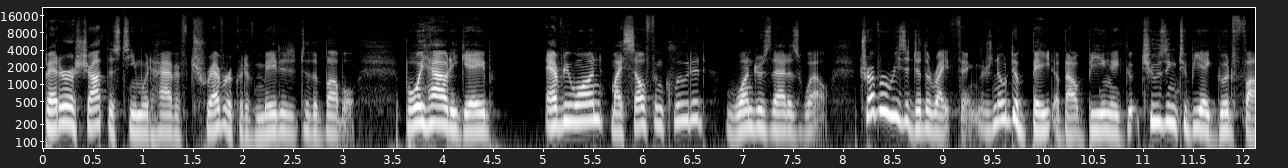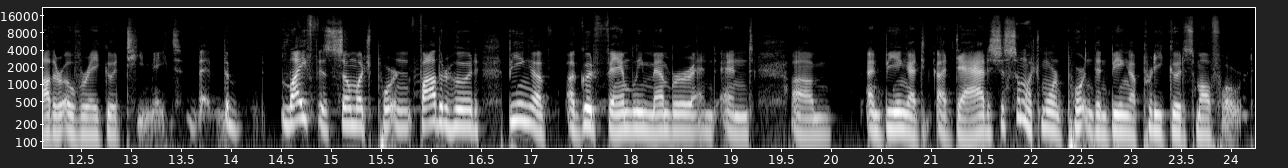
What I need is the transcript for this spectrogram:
better a shot this team would have if Trevor could have made it to the bubble. Boy, howdy, Gabe. Everyone, myself included, wonders that as well. Trevor Ariza did the right thing. There's no debate about being a good, choosing to be a good father over a good teammate. The, the life is so much important. Fatherhood, being a, a good family member, and and um, and being a, a dad is just so much more important than being a pretty good small forward.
